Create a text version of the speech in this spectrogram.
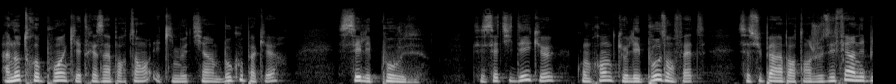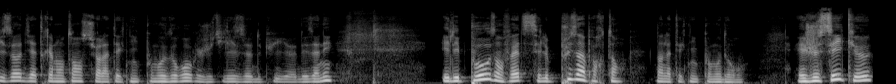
Un autre point qui est très important et qui me tient beaucoup à cœur, c'est les pauses. C'est cette idée que comprendre que les pauses, en fait, c'est super important. Je vous ai fait un épisode il y a très longtemps sur la technique Pomodoro que j'utilise depuis euh, des années. Et les pauses, en fait, c'est le plus important dans la technique Pomodoro. Et je sais que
